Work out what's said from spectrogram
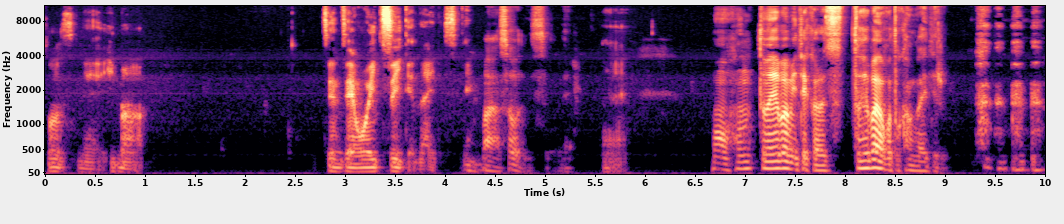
そうですね。今、全然追いついてないですね。まあそうですよね。はいもう本当エヴァ見てからずっとエヴァのこと考えてる。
